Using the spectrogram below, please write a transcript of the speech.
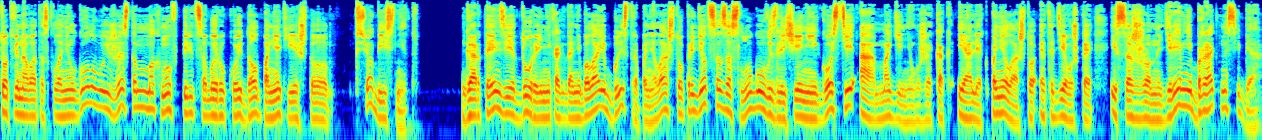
Тот виновато склонил голову и жестом, махнув перед собой рукой, дал понять ей, что все объяснит. Гортензия дурой никогда не была и быстро поняла, что придется заслугу в излечении гости, а Магиня уже, как и Олег, поняла, что эта девушка из сожженной деревни брать на себя.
